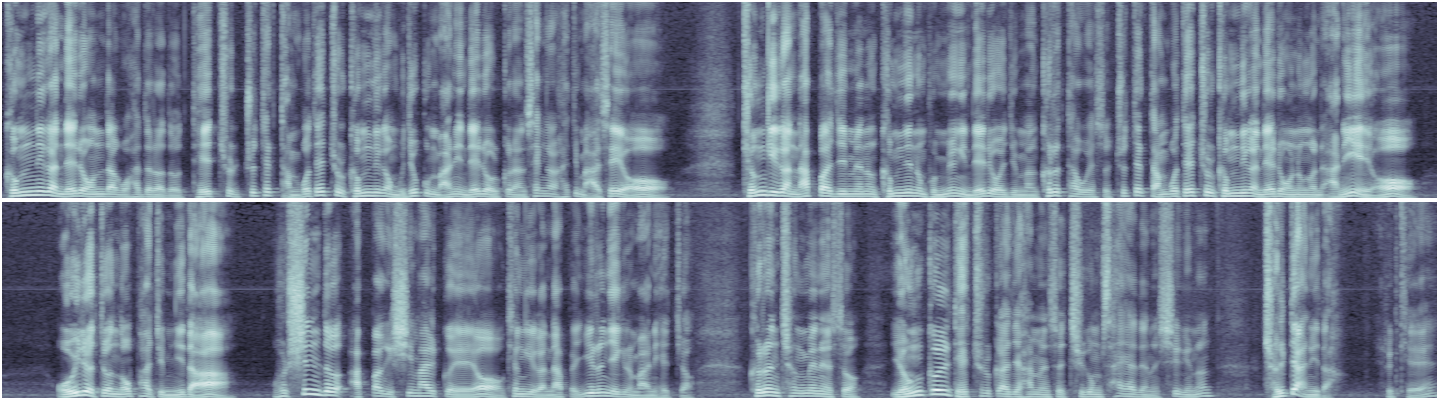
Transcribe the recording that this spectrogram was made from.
금리가 내려온다고 하더라도 대출, 주택담보대출 금리가 무조건 많이 내려올 거라는 생각하지 마세요. 경기가 나빠지면 금리는 분명히 내려오지만 그렇다고 해서 주택담보대출 금리가 내려오는 건 아니에요. 오히려 더 높아집니다. 훨씬 더 압박이 심할 거예요. 경기가 나빠 이런 얘기를 많이 했죠. 그런 측면에서 연끌 대출까지 하면서 지금 사야 되는 시기는 절대 아니다. 이렇게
